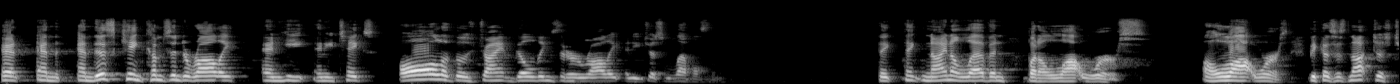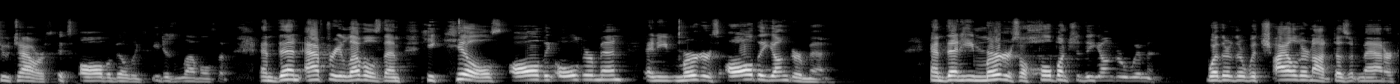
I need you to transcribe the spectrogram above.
And and and this king comes into Raleigh and he and he takes all of those giant buildings that are in Raleigh and he just levels them. They think 9/11 but a lot worse. A lot worse because it's not just two towers, it's all the buildings. He just levels them. And then after he levels them, he kills all the older men and he murders all the younger men. And then he murders a whole bunch of the younger women whether they're with child or not, doesn't matter.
